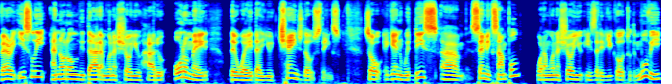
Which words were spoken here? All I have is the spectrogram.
very easily. And not only that, I'm going to show you how to automate the way that you change those things. So again, with this um, same example, what I'm going to show you is that if you go to the movie,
